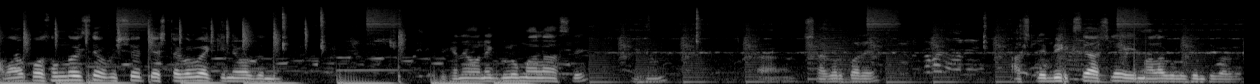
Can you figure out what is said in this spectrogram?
আমার পছন্দ হয়েছে, অবশ্যই চেষ্টা করব একটি নেওয়ার জন্য। এখানে অনেকগুলো মালা আছে সাগর পাড়ে আসলে বিক্সে আসলে এই মালাগুলো কিনতে পারবেন।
